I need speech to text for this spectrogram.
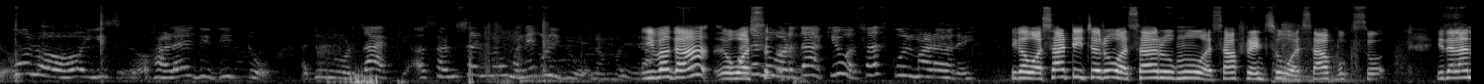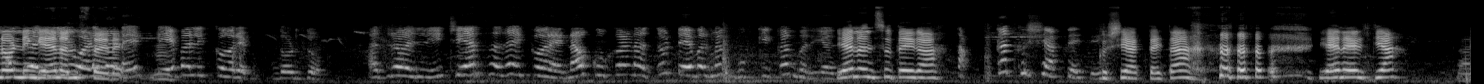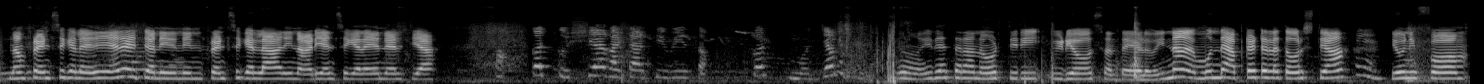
ಇವಾಗ ಹೊಸ ಈಗ ಹೊಸ ಟೀಚರು ಹೊಸ ರೂಮು ಹೊಸ ಫ್ರೆಂಡ್ಸು ಹೊಸ ಬುಕ್ಸು ಇದೆಲ್ಲ ನೋಡಿ ನಿಂಗೆ ಏನು ಅನಿಸ್ತಾ ಇದೆ? ಏನು ಅನ್ಸುತ್ತೆ ಈಗ ಖುಷಿ ಆಗ್ತೈತೆ. ಏನ್ ಹೇಳ್ತೀಯಾ? ನಮ್ಮ ಫ್ರೆಂಡ್ಸಿಗೆಲ್ಲ ಏನು ಹೇಳ್ತೀಯ ನೀನು ನಿನ್ನ ಫ್ರೆಂಡ್ಸಿಗೆಲ್ಲ ನಿನ್ನ ಆಡಿಯನ್ಸಿಗೆಲ್ಲ ಏನು ಹೇಳ್ತೀಯಾ? ಇದೇ ಥರ ನೋಡ್ತೀರಿ ವಿಡಿಯೋಸ್ ಅಂತ ಹೇಳು ಇನ್ನು ಮುಂದೆ ಅಪ್ಡೇಟ್ ಎಲ್ಲ ತೋರಿಸ್ತೀಯಾ? ಯೂನಿಫಾರ್ಮ್.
